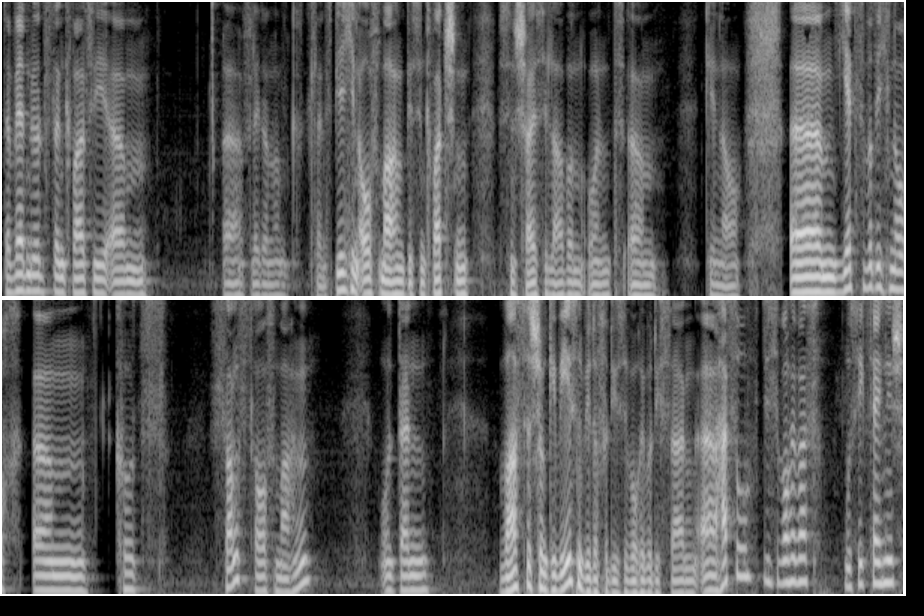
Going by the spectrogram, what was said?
Da werden wir uns dann quasi ähm, äh, vielleicht dann noch ein kleines Bierchen aufmachen, ein bisschen quatschen, ein bisschen Scheiße labern und ähm, genau. Ähm, jetzt würde ich noch ähm, kurz Songs drauf machen. Und dann war es das schon gewesen wieder für diese Woche, würde ich sagen. Äh, hast du diese Woche was musiktechnisch?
